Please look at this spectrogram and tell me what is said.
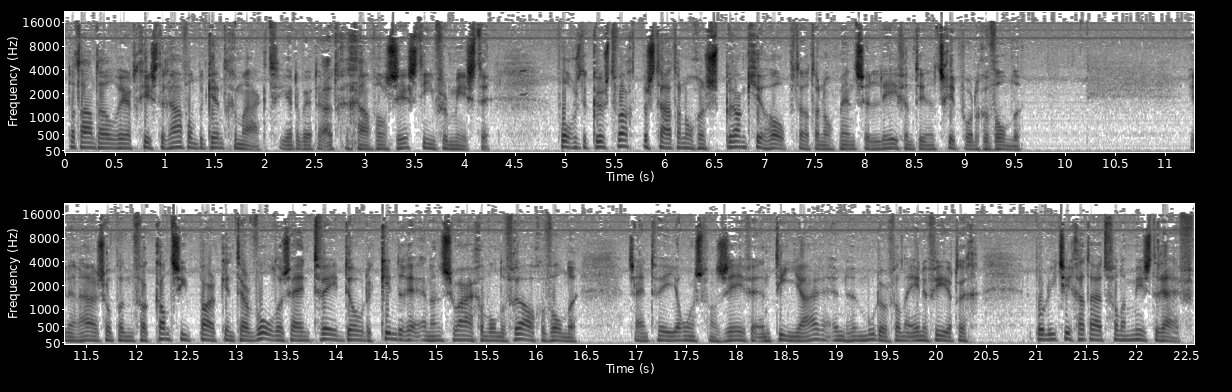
Dat aantal werd gisteravond bekendgemaakt. Eerder werd er uitgegaan van 16 vermisten. Volgens de kustwacht bestaat er nog een sprankje hoop dat er nog mensen levend in het schip worden gevonden. In een huis op een vakantiepark in Terwolde zijn twee dode kinderen en een zwaar gewonde vrouw gevonden. Het zijn twee jongens van 7 en 10 jaar en hun moeder van 41. De politie gaat uit van een misdrijf.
